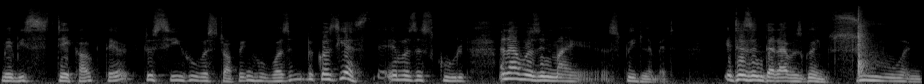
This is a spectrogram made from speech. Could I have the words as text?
maybe stake out there to see who was stopping, who wasn't, because yes, it was a school, and I was in my speed limit. It isn't that I was going and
